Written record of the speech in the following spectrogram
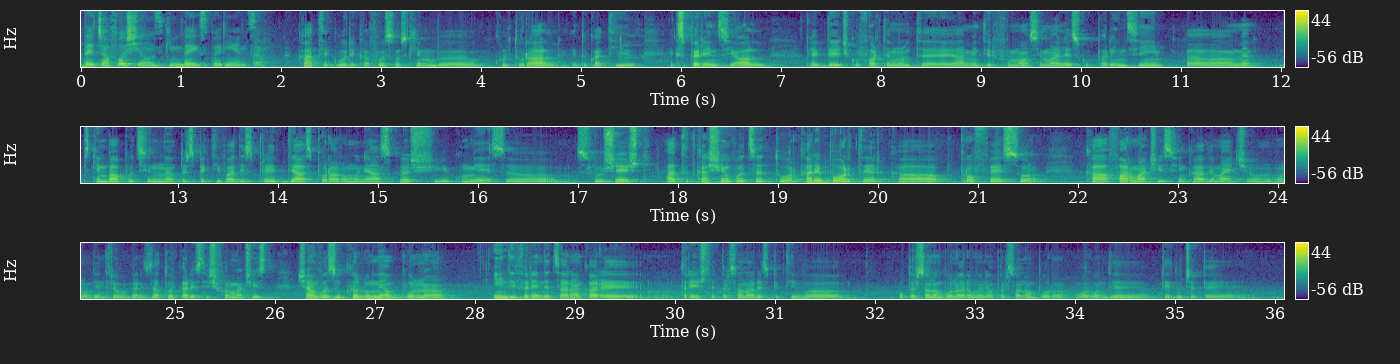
Deci a fost și un schimb de experiență. Categoric a fost un schimb uh, cultural, educativ, experiențial. Plec de aici cu foarte multe amintiri frumoase, mai ales cu părinții. Uh, mi-am schimbat puțin perspectiva despre diaspora românească și cum e să slujești atât ca și învățător, ca reporter, ca profesor, ca farmacist, fiindcă avem aici un, unul dintre organizatori care este și farmacist, și am văzut că lumea bună, indiferent de țara în care trăiește persoana respectivă, o persoană bună rămâne o persoană bună oriunde te duce pe,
